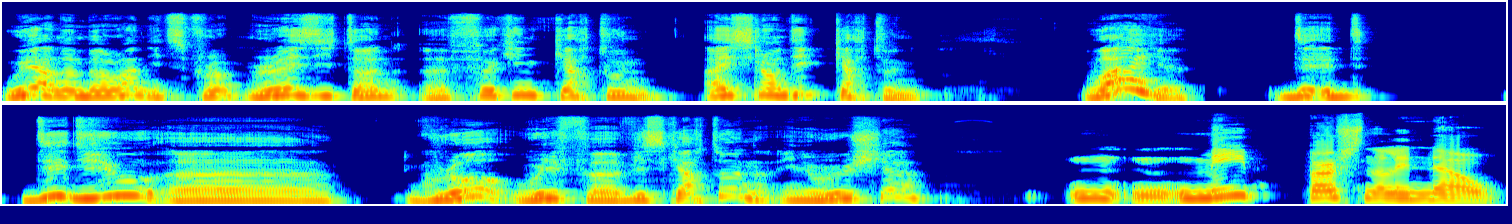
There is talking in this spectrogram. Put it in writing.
we are number one. It's from LazyTown, a fucking cartoon, Icelandic cartoon. Why? Did, did you uh, grow with uh, this cartoon in Russia? Me personally, no.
